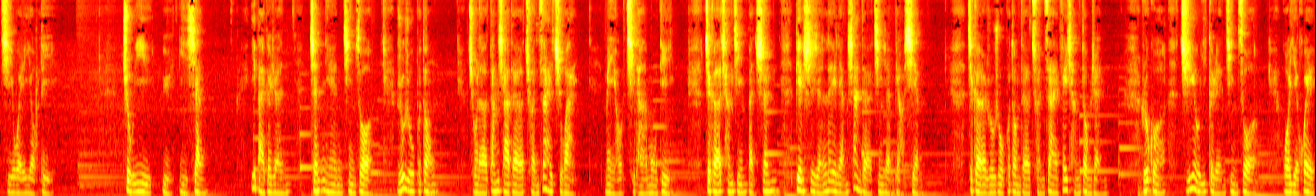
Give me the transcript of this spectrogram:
极为有力。注意与意向，一百个人正念静坐，如如不动，除了当下的存在之外，没有其他目的。这个场景本身便是人类良善的惊人表现。这个如如不动的存在非常动人。如果只有一个人静坐，我也会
